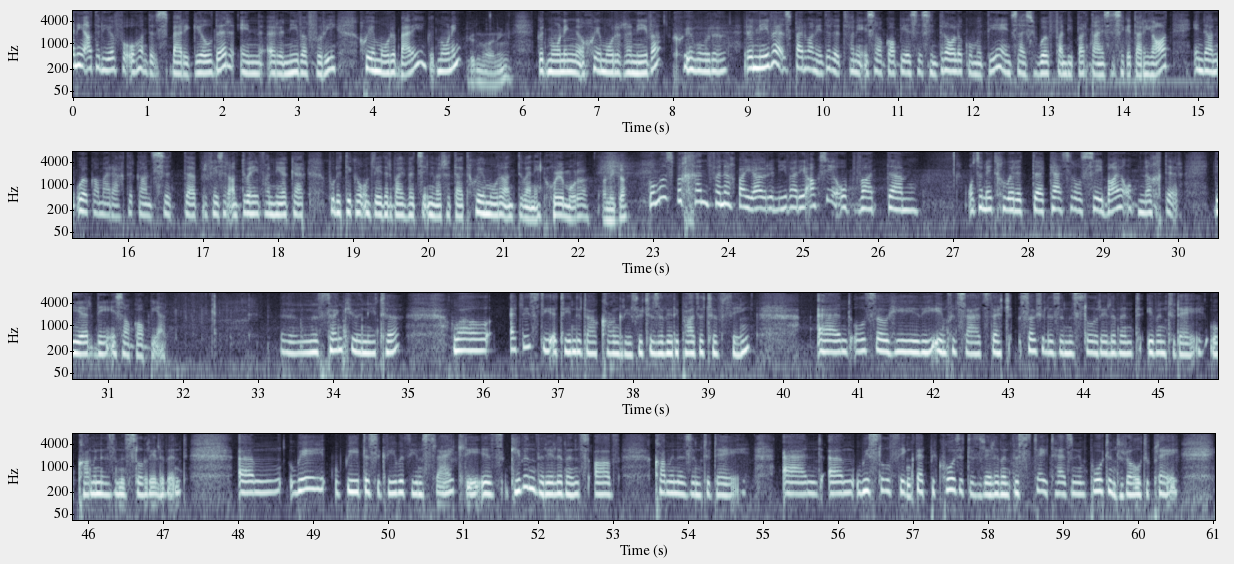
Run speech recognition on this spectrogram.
In die ateljee vanoggend is Barry Gilder en Renewa Fourie. Goeiemôre Barry. Good morning. Good morning. Good morning. Goeiemôre Renewa. Goeiemôre. Renewa is permanente lid van die SHKP se sentrale komitee en sy is hoof van die party se sekretariaat en dan ook aan my regterkant sit uh, professor Antoni van Neukerk, politieke ontleder by Wits Universiteit. Goeiemôre Antoni. Goeiemôre Anita. Kom ons begin vinnig by jou Renewa reaksie op wat ehm um, Ons het net gehoor dit uh, Castle sê baie opnigter deur die SAKP. Um, thank you Anita. Well, at least he attended our congress which is a very positive thing. And also, he re emphasized that socialism is still relevant even today, or communism is still relevant. Um, where we disagree with him slightly is given the relevance of communism today, and um, we still think that because it is relevant, the state has an important role to play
